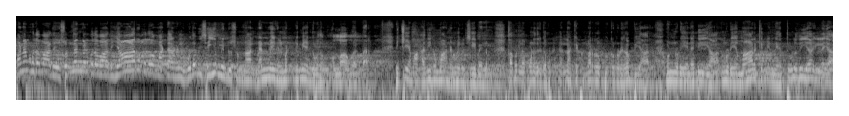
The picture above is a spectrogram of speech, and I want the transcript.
பணம் உதவாது சொந்தங்கள் உதவாது யாரும் உதவ மாட்டார்கள். உதவி செய்யும் என்று சொன்னால் நன்மைகள் மட்டுமே அங்கு உதவும். அல்லாஹு அக்பர். நிச்சயமாக அதிகமாக நன்மைகள் செய்ய வேண்டும். கபரில் போனதற்கு பிறகு எல்லாம் கேட்டும் மர்ரப்புக்கு உன்னுடைய ரப்பு யார்? உன்னுடைய நபி யார்? உன்னுடைய மார்க்கம் என்ன? தொழுதியா இல்லையா?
